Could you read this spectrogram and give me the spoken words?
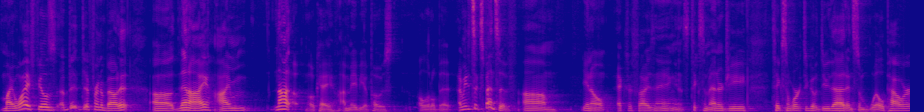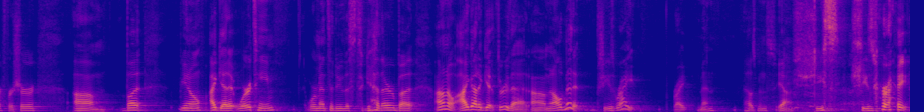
my wife feels a bit different about it uh, than I. I'm not, okay, I may be opposed a little bit. I mean, it's expensive. Um, you know, exercising, it takes some energy take some work to go do that and some willpower for sure. Um, but, you know, I get it. We're a team. We're meant to do this together. But I don't know. I got to get through that. Um, and I'll admit it. She's right. Right, men? Husbands? Yeah, she's, she's right.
